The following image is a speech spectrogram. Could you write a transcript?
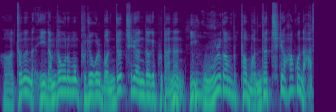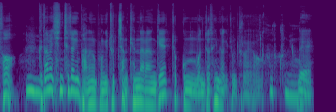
어 저는 이 남성 호르몬 부족을 먼저 치료한다기보다는 이 우울감부터 먼저 치료하고 나서 음. 그 다음에 신체적인 반응을 보는 게 좋지 않겠나라는 게 조금 먼저 생각이 좀 들어요. 그렇군요. 네.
